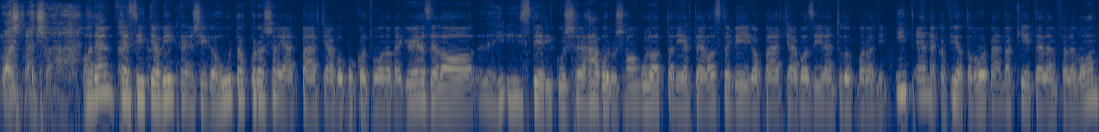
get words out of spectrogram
Most vagy soha. Ha nem feszíti a végtelenség a húrt, akkor a saját pártjába bukott volna meg. Ő ezzel a hisztérikus, háborús hangulattal érte el azt, hogy végig a pártjába az élen tudott maradni. Itt ennek a fiatal Orbánnak két ellenfele van,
